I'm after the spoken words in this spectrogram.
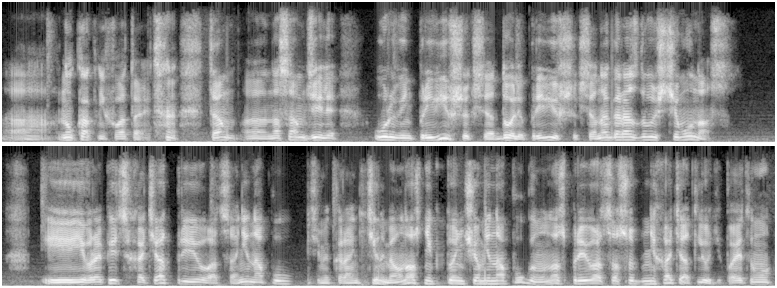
А, ну, как не хватает? Там, а, на самом деле, уровень привившихся, доля привившихся, она гораздо выше, чем у нас. И европейцы хотят прививаться, они напуганы этими карантинами, а у нас никто ничем не напуган, у нас прививаться особенно не хотят люди, поэтому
